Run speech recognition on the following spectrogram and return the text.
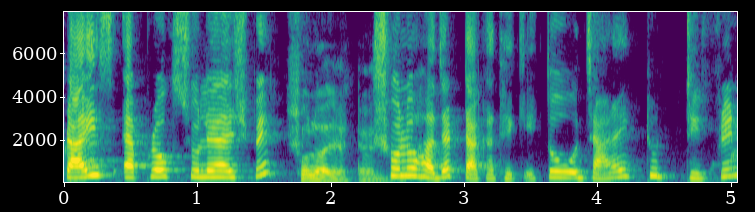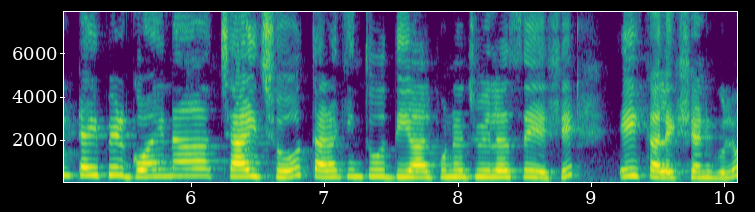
প্রাইস অ্যাপ্রক্স চলে আসবে ষোলো হাজার টাকা ষোলো হাজার টাকা থেকে। তো যারা একটু ডিফারেন্ট টাইপের গয়না চাইছো তারা কিন্তু দিয়া আলপনা জুয়েলার্সে এসে এই কালেকশনগুলো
